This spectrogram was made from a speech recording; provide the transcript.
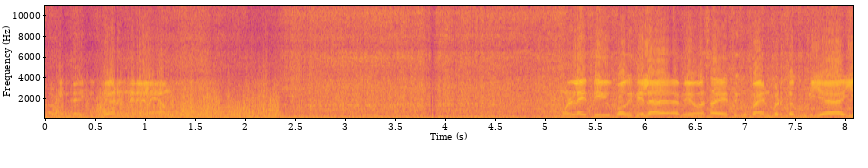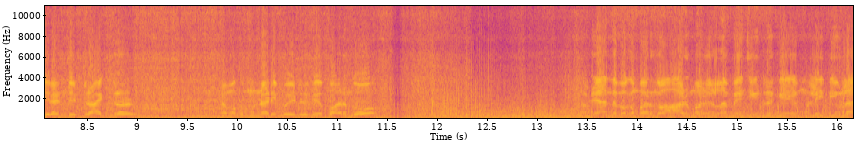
அப்படிங்கிற பேருந்து நிலையம். முல்லைத்தீவு பகுதியில் விவசாயத்துக்கு பயன்படுத்தக்கூடிய இரண்டு டிராக்டர் நமக்கு முன்னாடி போயிட்டு இருக்கு. பாருங்கோ. அப்படியே அந்த பக்கம் பாருங்க. ஆடு மாடுகள்லாம் மேய்ச்சிக்கிட்டு இருக்கு முல்லைத்தீவில்.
